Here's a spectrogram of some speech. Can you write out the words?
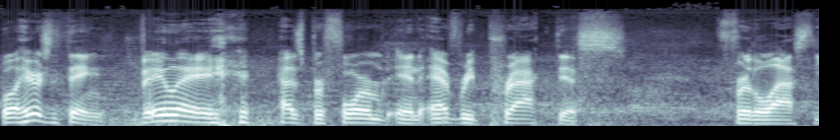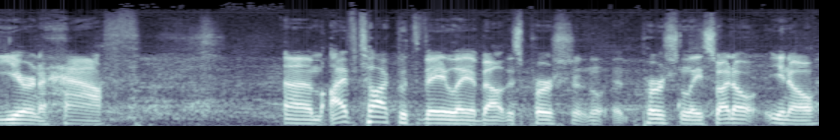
Well, here's the thing. Vele has performed in every practice for the last year and a half. Um, I've talked with Vele about this person, personally, so I don't, you know,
